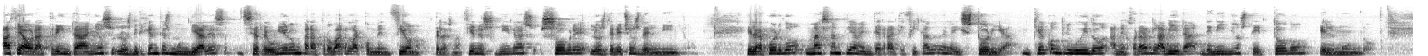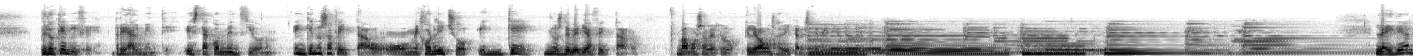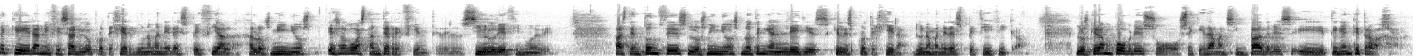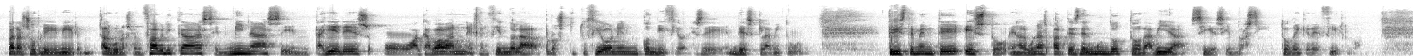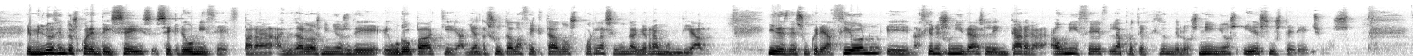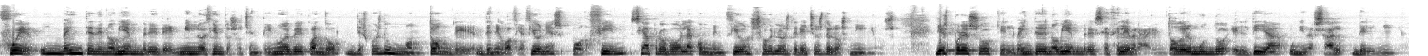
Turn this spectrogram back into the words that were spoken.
Hace ahora 30 años, los dirigentes mundiales se reunieron para aprobar la Convención de las Naciones Unidas sobre los Derechos del Niño, el acuerdo más ampliamente ratificado de la historia que ha contribuido a mejorar la vida de niños de todo el mundo. Pero ¿qué dice realmente esta convención? ¿En qué nos afecta? O mejor dicho, ¿en qué nos debería afectar? Vamos a verlo, que le vamos a dedicar este vídeo. La idea de que era necesario proteger de una manera especial a los niños es algo bastante reciente, del siglo XIX. Hasta entonces los niños no tenían leyes que les protegieran de una manera específica. Los que eran pobres o se quedaban sin padres eh, tenían que trabajar para sobrevivir, algunos en fábricas, en minas, en talleres o acababan ejerciendo la prostitución en condiciones de, de esclavitud. Tristemente, esto en algunas partes del mundo todavía sigue siendo así, todo hay que decirlo. En 1946 se creó UNICEF para ayudar a los niños de Europa que habían resultado afectados por la Segunda Guerra Mundial. Y desde su creación, eh, Naciones Unidas le encarga a UNICEF la protección de los niños y de sus derechos. Fue un 20 de noviembre de 1989 cuando, después de un montón de, negociaciones, por fin se aprobó la Convención sobre los Derechos de los Niños. Y es por eso que el 20 de noviembre se celebra en todo el mundo el Día Universal del Niño.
